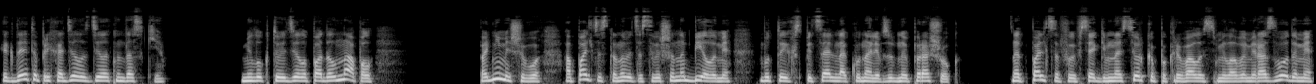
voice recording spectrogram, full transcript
когда это приходилось делать на доске. Мелок то и дело падал на пол. Поднимешь его, а пальцы становятся совершенно белыми, будто их специально окунали в зубной порошок. От пальцев и вся гимнастерка покрывалась меловыми разводами,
